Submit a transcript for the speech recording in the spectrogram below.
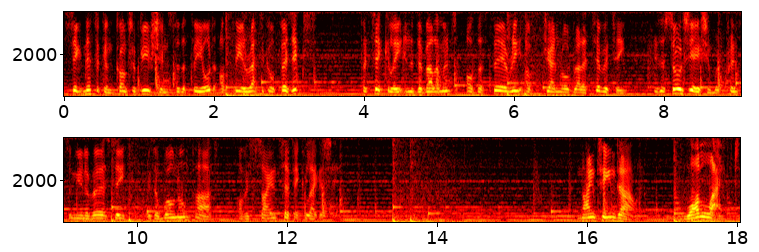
significant contributions to the field of theoretical physics, particularly in the development of the theory of general relativity. His association with Princeton University is a well known part of his scientific legacy. 19 down, 1 left.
